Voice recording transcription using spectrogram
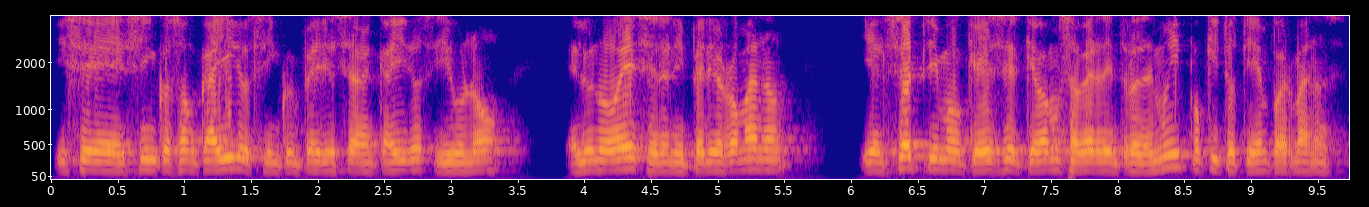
dice, cinco son caídos, cinco imperios serán caídos y uno, el uno es, el imperio romano, y el séptimo, que es el que vamos a ver dentro de muy poquito tiempo, hermanos,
